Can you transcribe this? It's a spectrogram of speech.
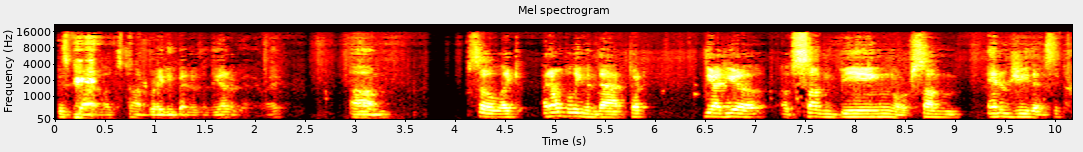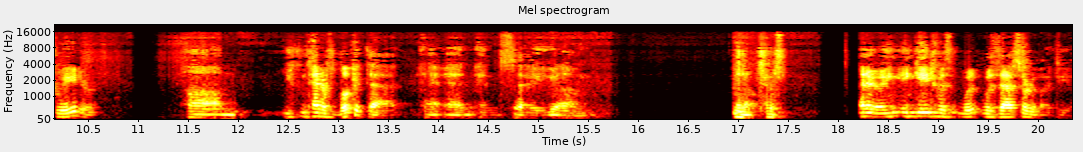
because God likes Tom Brady better than the other guy, right? Um, so like, I don't believe in that, but the idea of some being or some energy that's the creator, um, you can kind of look at that and, and, say, um, you know, kind of, I don't know, engage with, with, with that sort of idea.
